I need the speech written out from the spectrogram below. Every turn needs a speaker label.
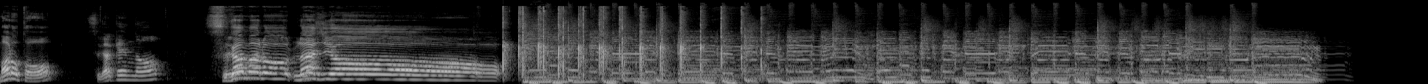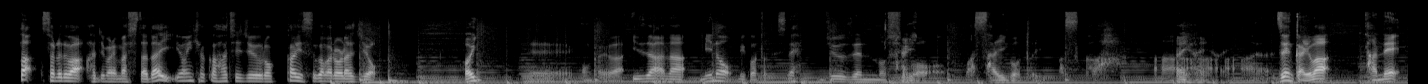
Speaker 1: マロと
Speaker 2: 菅健の
Speaker 1: 菅マロラジオ。さあそれでは始まりました。第486回菅マロラジオ。
Speaker 2: はい、
Speaker 1: えー今回は伊沢名美濃美ことですね。従前の死後、まあ、最後といいますか、
Speaker 2: はいはい
Speaker 1: はい。前回は種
